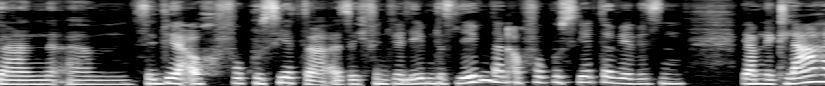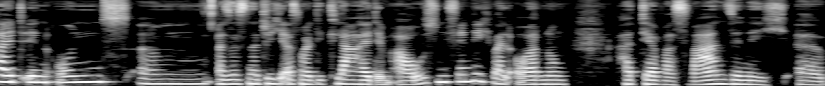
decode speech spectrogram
dann ähm, sind wir auch fokussierter. Also ich finde, wir leben das Leben dann auch fokussierter. Wir wissen, wir haben eine Klarheit in uns. Ähm, also es ist natürlich erstmal die Klarheit im Außen, finde ich, weil Ordnung hat ja was wahnsinnig äh,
